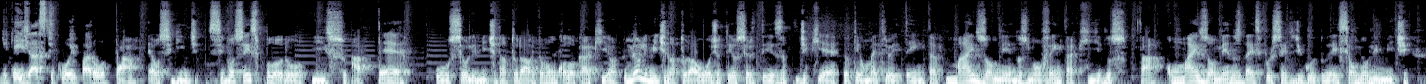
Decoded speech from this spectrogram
de quem já ciclou e parou? Tá, é o seguinte, se você explorou isso até o seu limite natural. Então vamos colocar aqui, ó. O meu limite natural hoje eu tenho certeza de que é, eu tenho 1,80m, mais ou menos 90 quilos, tá? Com mais ou menos 10% de gordura. Esse é o meu limite natural.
